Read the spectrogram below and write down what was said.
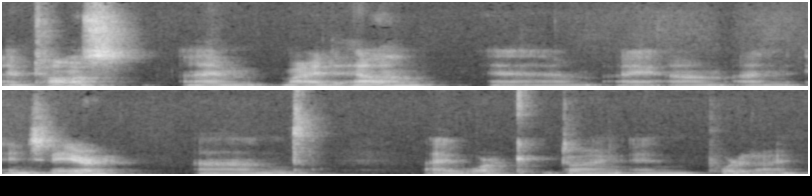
I'm Thomas. I'm married to Helen. Um, I am an engineer and I work down in Portadown.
